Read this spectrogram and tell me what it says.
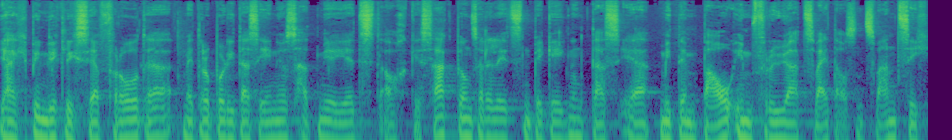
Ja, ich bin wirklich sehr froh. Der Metropolit Asenius hat mir jetzt auch gesagt bei unserer letzten Begegnung, dass er mit dem Bau im Frühjahr 2020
